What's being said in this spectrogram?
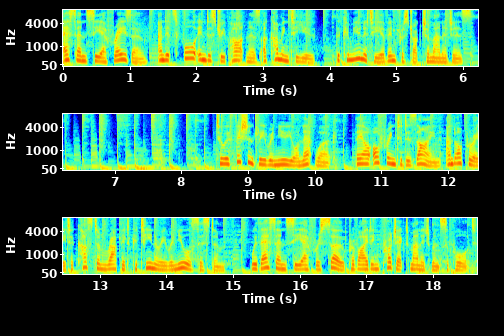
SNCF Réseau, and its four industry partners are coming to you, the community of infrastructure managers. To efficiently renew your network, they are offering to design and operate a custom rapid catenary renewal system, with SNCF Réseau providing project management support.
